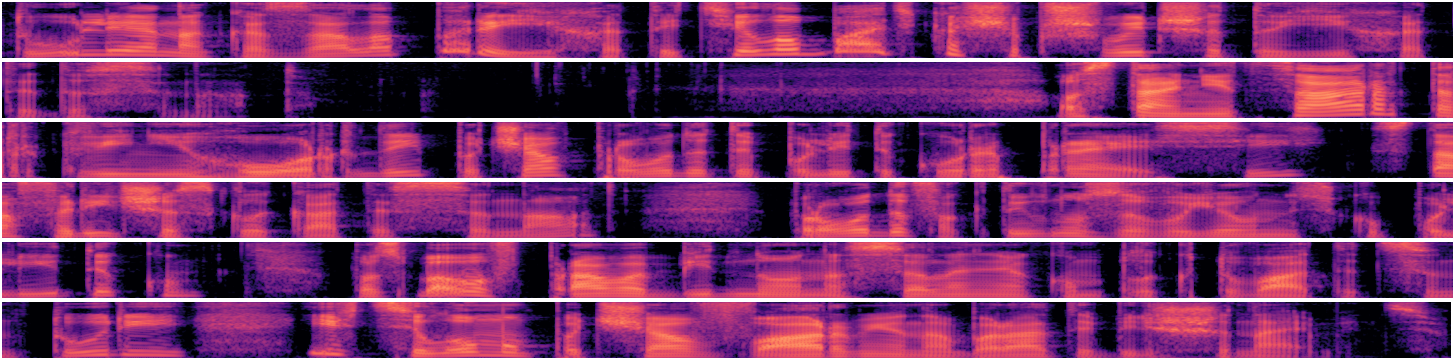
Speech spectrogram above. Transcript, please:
Тулія наказала переїхати тіло батька, щоб швидше доїхати до сенату. Останній цар Тарквіній Гордий почав проводити політику репресій, став рідше скликати сенат, проводив активну завойовницьку політику, позбавив права бідного населення комплектувати центурії і в цілому почав в армію набирати більше найманців.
